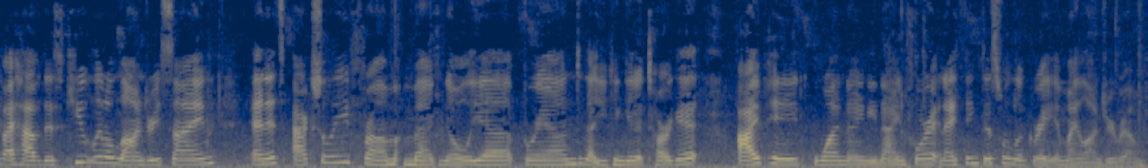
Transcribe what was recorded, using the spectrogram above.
I have this cute little laundry sign and it's actually from Magnolia brand that you can get at Target. I paid $1.99 for it and I think this will look great in my laundry room.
